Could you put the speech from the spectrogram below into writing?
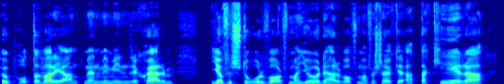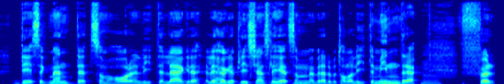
upphottad variant men med mindre skärm. Jag förstår varför man gör det här, varför man försöker attackera det segmentet som har en lite lägre eller högre priskänslighet som Mm. är beredd att betala lite mindre. Mm. För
